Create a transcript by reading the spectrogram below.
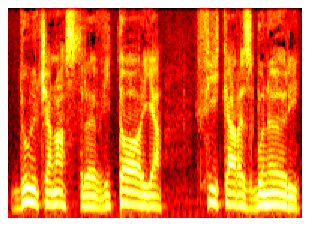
dulcea noastră, Vitoria, fica răzbunării,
